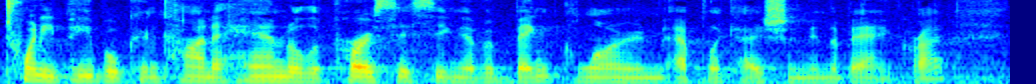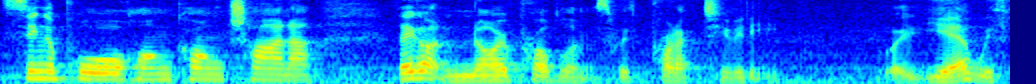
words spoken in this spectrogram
20 people can kind of handle the processing of a bank loan application in the bank, right? Singapore, Hong Kong, China, they got no problems with productivity yeah, with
